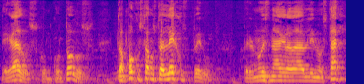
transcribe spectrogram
pegados, con, con todos. Tampoco estamos tan lejos, pero, pero no es nada agradable no estar.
